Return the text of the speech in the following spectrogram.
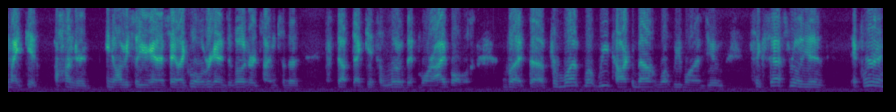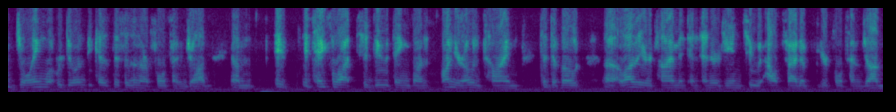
might get 100. You know, obviously you're going to say like, well, we're going to devote our time to the stuff that gets a little bit more eyeballs. But uh, for what, what we talk about, what we want to do, success really is if we're enjoying what we're doing because this isn't our full time job, um, it, it takes a lot to do things on, on your own time to devote uh, a lot of your time and, and energy into outside of your full time job.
